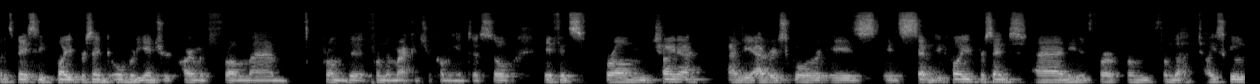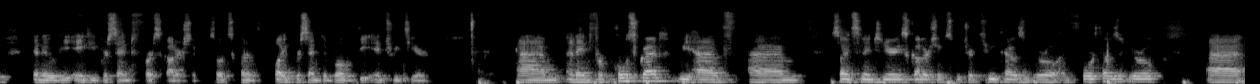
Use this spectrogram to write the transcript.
but it's basically five percent over the entry requirement from um, from the from the markets you're coming into. So if it's from China and the average score is is 75% uh, needed for from from the high school, then it will be 80% for scholarship. So it's kind of 5% above the entry tier. Um, and then for postgrad, we have um, science and engineering scholarships, which are 2,000 euro and 4,000 euro, uh,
